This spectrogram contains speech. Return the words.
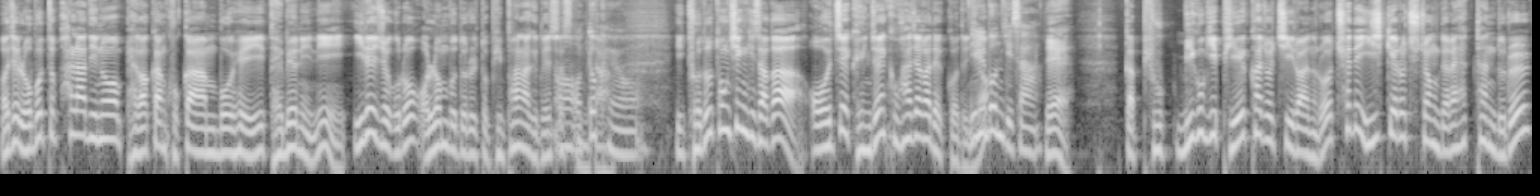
어제 로버트 팔라디노 백악관 국가안보회의 대변인이 이례적으로 언론 보도를 또 비판하기도 어, 했었습니다. 어떡해요. 이 교도통신 기사가 어제 굉장히 큰 화제가 됐거든요. 일본 기사. 예. 그러니까 비- 미국이 비핵화 조치 일환으로 최대 20개로 추정되는 핵탄두를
